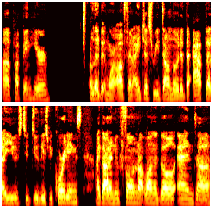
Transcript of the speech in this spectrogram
uh, pop in here a little bit more often. I just re-downloaded the app that i use to do these recordings. I got a new phone not long ago and uh,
